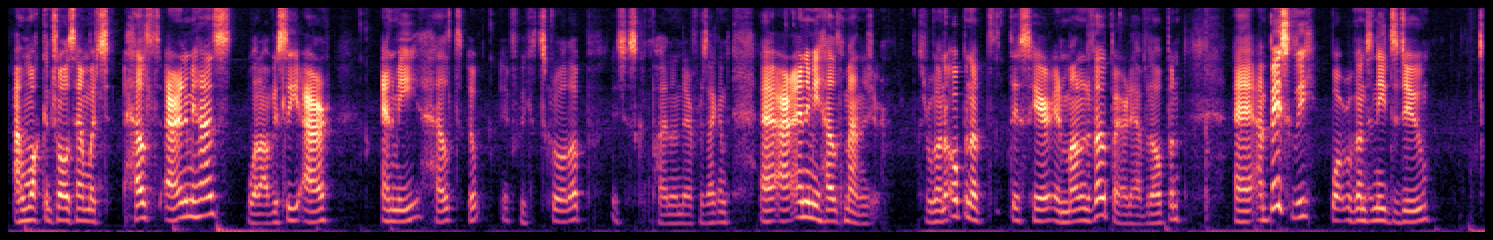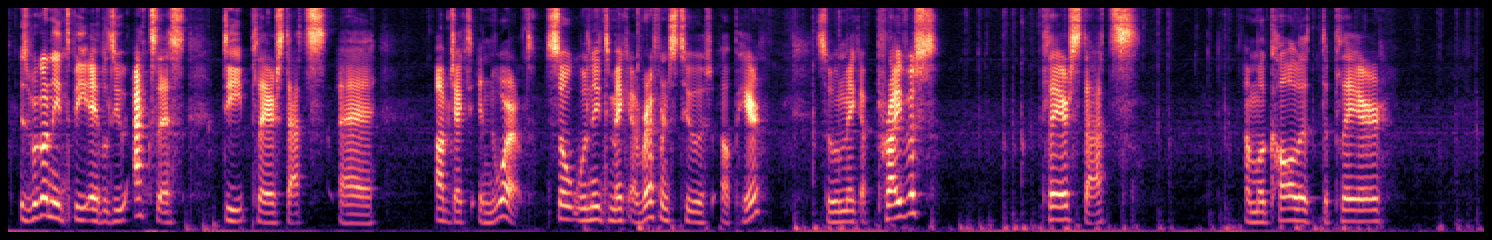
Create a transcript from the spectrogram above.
And what controls how much health our enemy has? Well, obviously our enemy health. Oh, if we could scroll up, it's just compiling there for a second. Uh, our enemy health manager. So we're going to open up this here in Mono MonoDevelop. I already have it open. Uh, and basically, what we're going to need to do is we're going to need to be able to access the player stats uh, object in the world. So we'll need to make a reference to it up here. So we'll make a private player stats and we'll call it the player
